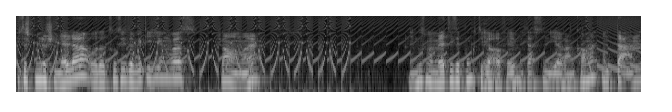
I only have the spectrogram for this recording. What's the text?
Ist das Spiel nur schneller oder tut sich da wirklich irgendwas? Schauen wir mal. Ich muss man mehr diese Punkte hier aufheben. Ich lasse den hier rankommen und dann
